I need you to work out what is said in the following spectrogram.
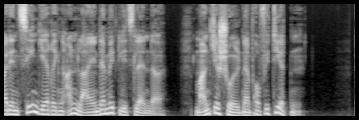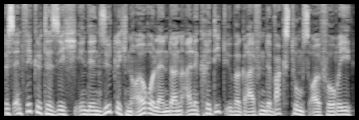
bei den zehnjährigen Anleihen der Mitgliedsländer. Manche Schuldner profitierten. Es entwickelte sich in den südlichen Euro-Ländern eine kreditübergreifende Wachstumseuphorie,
